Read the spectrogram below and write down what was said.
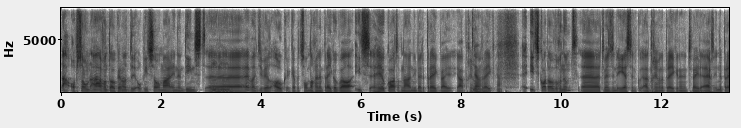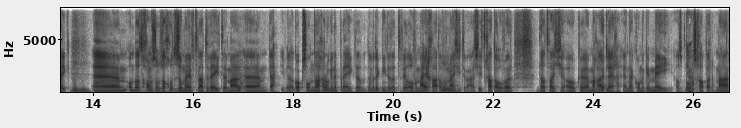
Nou, op zo'n avond ook. Hè, want dat doe je ook niet zomaar in een dienst. eh, Mhm. hè, want je wil ook, ik heb het zondag in een preek ook wel iets eh, heel kort, of nou niet bij de preek, bij ja, begin van de preek, ja. eh, iets kort over genoemd. Tenminste in de eerste, aan het begin van de preek en in de tweede ergens in de preek. Mhm. Ehm, omdat het gewoon soms wel goed is om even te laten weten. Maar ehm, ja, je wil ook op zondag en ook in de preek. Dan, dan wil ik niet dat het te veel over mij gaat of over Mm. mijn situatie. Het gaat over dat wat je ook mag uitleggen. En daar kom ik in mee als boodschapper. Maar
